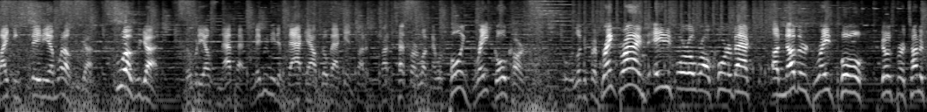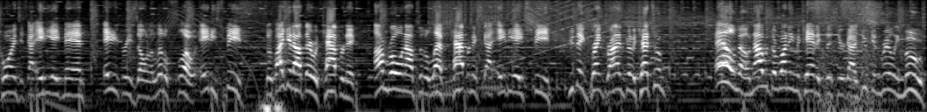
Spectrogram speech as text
Viking Stadium. What else we got? Who else we got? Nobody else in that pack. Maybe we need to back out, go back in, try to, try to test our luck. Now, we're pulling great gold cards. We're looking for Brent Grimes, 84 overall cornerback. Another great pull. Goes for a ton of coins. He's got 88 man, 83 zone, a little slow, 80 speed. So if I get out there with Kaepernick, I'm rolling out to the left. Kaepernick's got 88 speed. You think Brent Grimes going to catch him? Hell no. Not with the running mechanics this year, guys. You can really move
